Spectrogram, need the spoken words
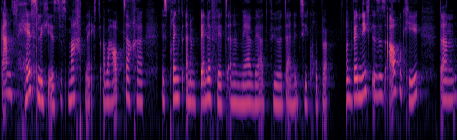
ganz hässlich ist, das macht nichts, aber Hauptsache, es bringt einen Benefit, einen Mehrwert für deine Zielgruppe. Und wenn nicht, ist es auch okay, dann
